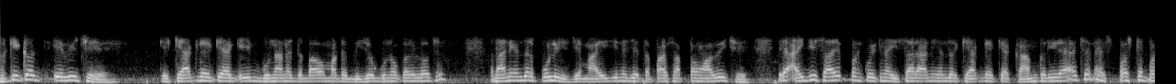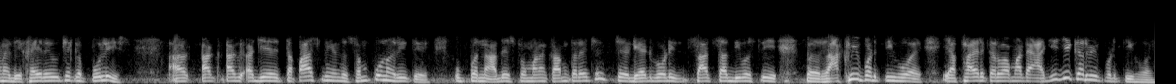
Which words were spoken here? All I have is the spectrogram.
હકીકત એવી છે કે ક્યાંક ને ક્યાંક એક ગુનાને દબાવવા માટે બીજો ગુનો કરેલો છે. અને આની અંદર પોલીસ, જેમ આઈજીને જે તપાસ આપવામાં આવી છે, એ આઈજી સાહેબ પણ કોઈકના ઇશારા આની અંદર ક્યાંક ને ક્યાંક કામ કરી રહ્યા છે ને સ્પષ્ટપણે દેખાઈ રહ્યું છે કે પોલીસ આ જે તપાસની અંદર સંપૂર્ણ રીતે ઉપરના આદેશ પ્રમાણે કામ કરે છે. જે ડેડ બોડી સાત સાત દિવસથી રાખવી પડતી હોય, એફઆઈઆર કરવા માટે આજીજી કરવી પડતી હોય,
